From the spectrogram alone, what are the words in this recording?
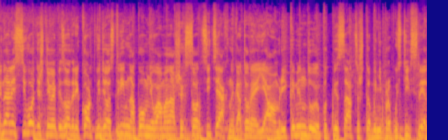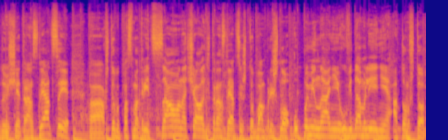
Финале сегодняшнего эпизода Рекорд Видеострим напомню вам о наших соцсетях, на которые я вам рекомендую подписаться, чтобы не пропустить следующие трансляции, э, чтобы посмотреть с самого начала эти трансляции, чтобы вам пришло упоминание, уведомление о том, что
